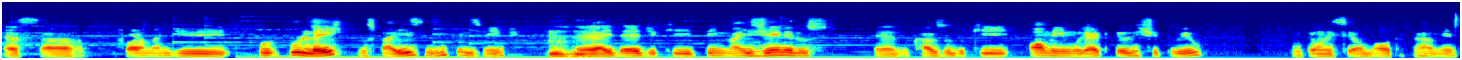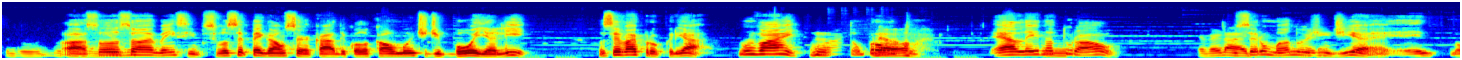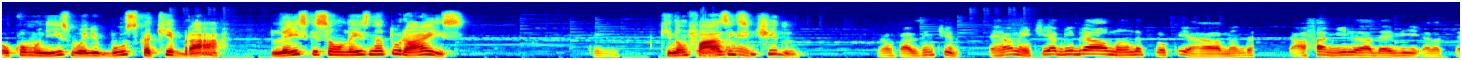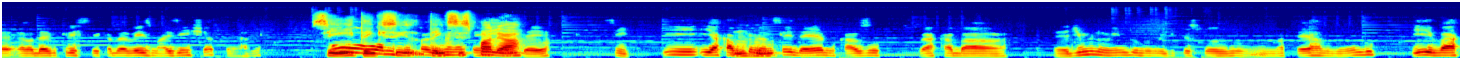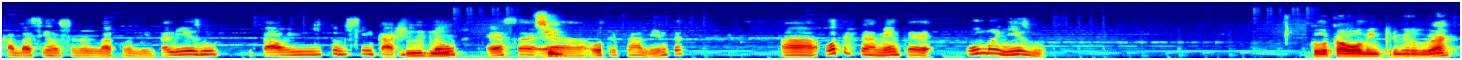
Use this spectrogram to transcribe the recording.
essa forma de por, por lei nos países, infelizmente. Uhum. É a ideia de que tem mais gêneros, é, no caso do que homem e mulher que Deus instituiu. Então, essa é uma outra ferramenta do. do ah, a solução é bem simples. Se você pegar um cercado e colocar um monte de boi ali, você vai procriar? Não vai. Então, pronto. Não. É a lei natural. É verdade. O ser humano é hoje em dia, é, é, o comunismo, ele busca quebrar leis que são leis naturais. Sim. Que não fazem Exatamente. sentido. Não faz sentido. É realmente. E a Bíblia ela manda procriar, ela manda a família ela deve, ela, ela deve crescer cada vez mais e encher a terra, né? Sim, o tem que se, tem que se espalhar. Sim, e, e acaba uhum. quebrando essa ideia, no caso, vai acabar é, diminuindo o número de pessoas no, na Terra, no mundo, e vai acabar se relacionando lá com o ambientalismo tal, e, tudo se encaixa. Uhum. Então, essa Sim. é a outra ferramenta. A outra ferramenta é humanismo colocar o homem em primeiro lugar?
